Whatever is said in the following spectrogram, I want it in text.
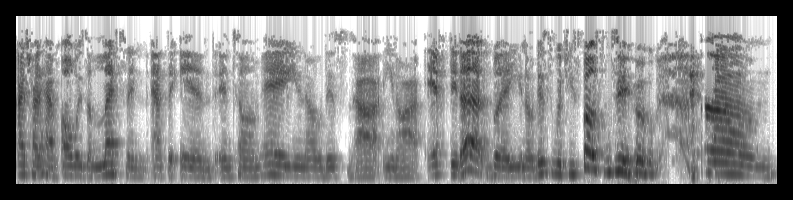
I try to have always a lesson at the end and tell them, hey, you know, this how you know I effed it up, but you know, this is what you're supposed to do. um,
